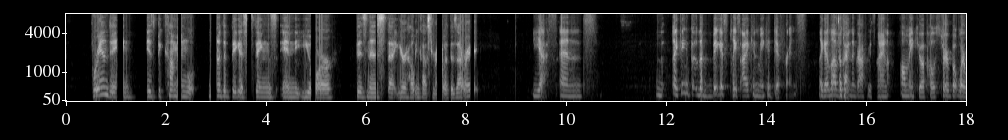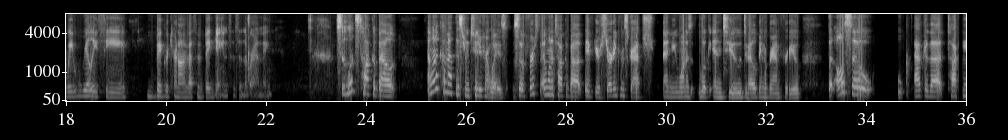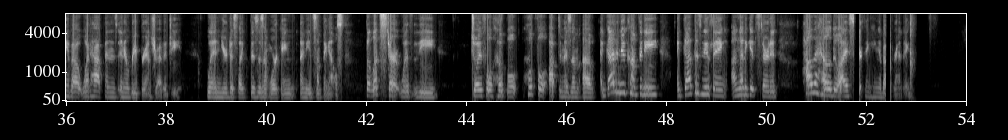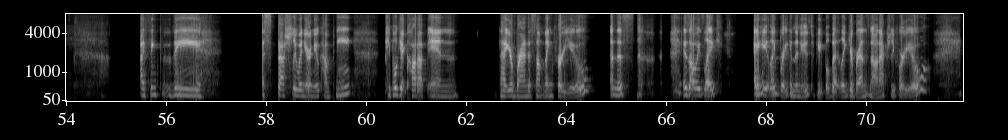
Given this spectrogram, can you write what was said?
branding is becoming one of the biggest things in your business that you're helping customers with. Is that right? Yes. And I think the biggest place I can make a difference. Like I love okay. doing the graphic design. I'll make you a poster, but where we really see big return on investment, big gains is in the branding. So let's talk about I want to come at this from two different ways. So first, I want to talk about if you're starting from scratch and you want to look into developing a brand for you, but also after that, talking about what happens in a rebrand strategy when you're just like, this isn't working, I need something else. But let's start with the joyful, hopeful, hopeful optimism of, I got a new company, I got this new thing, I'm going to get started. How the hell do I start thinking about branding? I think the, especially when you're a new company, people get caught up in that your brand is something for you. And this, is always like, I hate like breaking the news to people, but like your brand's not actually for you.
